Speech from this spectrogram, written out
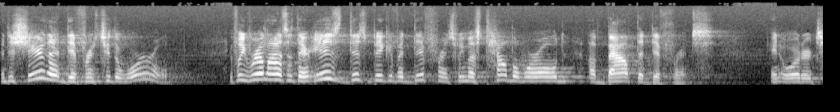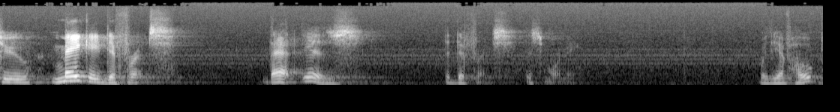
and to share that difference to the world. If we realize that there is this big of a difference, we must tell the world about the difference in order to make a difference. That is the difference this morning. Whether you have hope,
